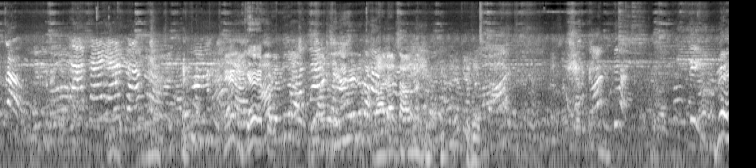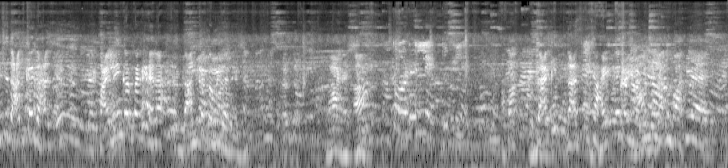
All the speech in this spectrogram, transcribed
चाप दादा चाव नको बे, याचे दात काय घाल फायलिंग करता काय ह्याला दात का कमी झाले हा? दात- दाताची हाईट काय कमी वाटत नाही? बाकी आहे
